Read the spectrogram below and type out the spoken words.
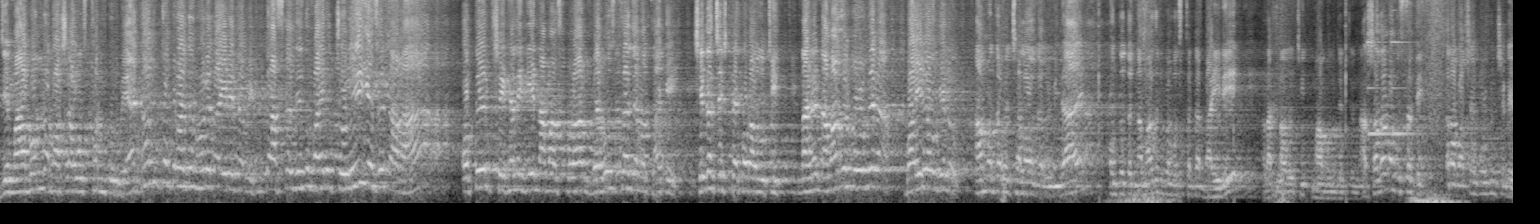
যে মা বোনরা ভাষা অবস্থান করবে, একান্ত প্রয়োজন হলে বাইরে যাবে। কিন্তু আজকাল যেহেতু বাইরে চলেই গেছে তারা অতএব সেখানে গিয়ে নামাজ পড়ার ব্যবস্থা যেন থাকে, সেটা চেষ্টা করা উচিত। নাহলে নামাজও পড়বে না, বাইরেও গেল। আমরা তবে চালাও যাবে বিদায়। অন্তত নামাজের ব্যবস্থাটা বাইরে রাখা উচিত মা বোনদের জন্য। আর সাধারণ অবস্থাতে তারা বাসায় পড়বেন, সেটাই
